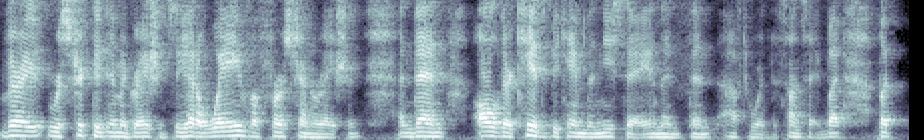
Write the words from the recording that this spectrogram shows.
very restricted immigration. So you had a wave of first generation, and then all of their kids became the Nisei, and then then afterward the Sansei. But but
